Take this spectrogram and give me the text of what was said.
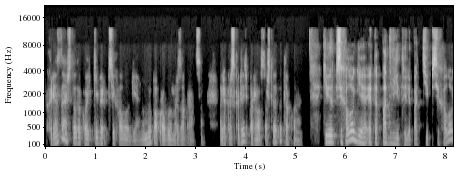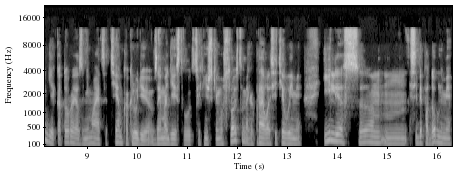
Хрен знает, что такое киберпсихология, но мы попробуем разобраться. Олег, расскажите, пожалуйста, что это такое? Киберпсихология– это подвид или подтип психологии, которая занимается тем, как люди взаимодействуют с техническими устройствами, как правило, сетевыми, или с себе подобными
